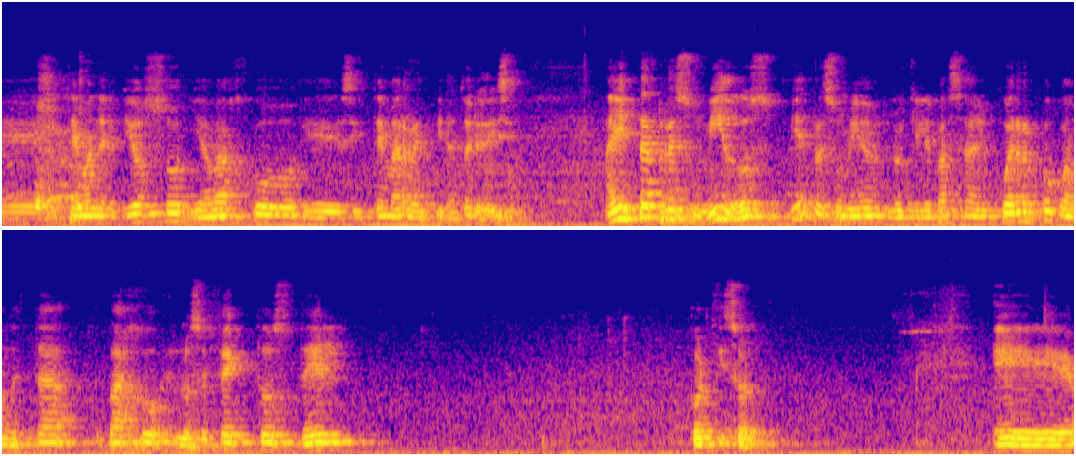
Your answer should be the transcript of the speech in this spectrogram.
eh, sistema nervioso y abajo eh, sistema respiratorio, dice. Ahí están resumidos, bien resumidos, lo que le pasa al cuerpo cuando está bajo los efectos del cortisol. Eh,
